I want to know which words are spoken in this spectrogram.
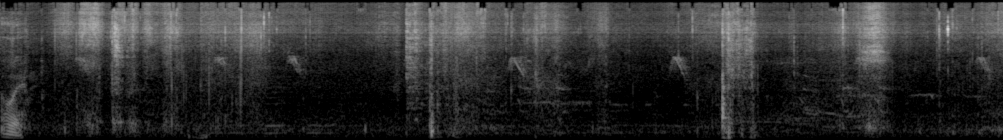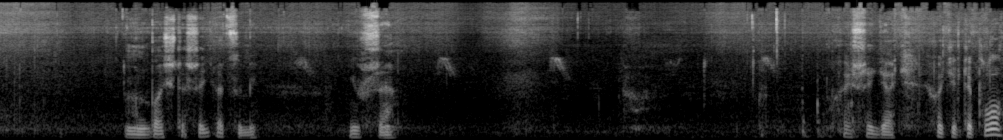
Ой. Вон, бачите, сидять собі і все. Хай сидять. Хоч і тепло,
